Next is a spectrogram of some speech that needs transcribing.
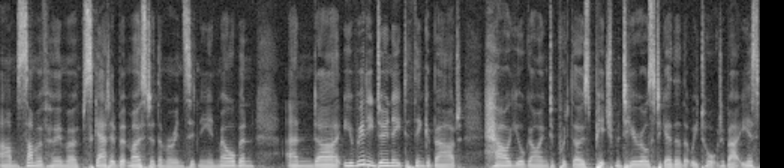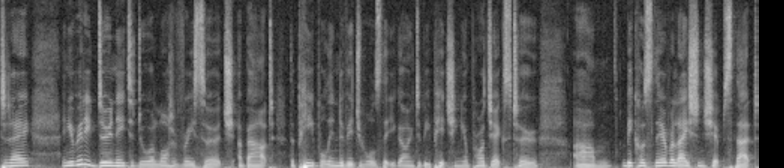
um, some of whom are scattered, but most of them are in Sydney and Melbourne. And uh, you really do need to think about how you're going to put those pitch materials together that we talked about yesterday. And you really do need to do a lot of research about the people, individuals that you're going to be pitching your projects to, um, because they're relationships that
